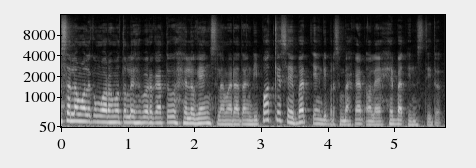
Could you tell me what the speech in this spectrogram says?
Assalamualaikum warahmatullahi wabarakatuh. Hello geng, selamat datang di podcast Hebat yang dipersembahkan oleh Hebat Institute.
